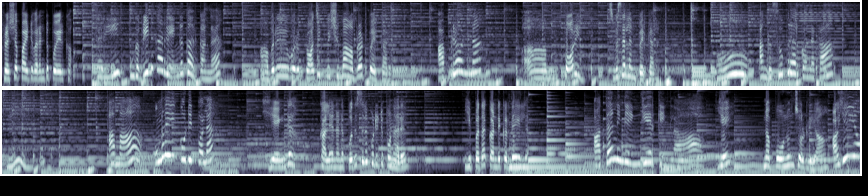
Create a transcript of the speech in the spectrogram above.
ஃப்ரெஷ் அப் ஆயிட்டு வரேன்ட்டு போயிருக்கா சரி உங்க வீட்டுக்காரர் எங்கக்கா இருக்காங்க? அவரு ஒரு ப்ராஜெக்ட் விஷயமா அப்ராட் போயிருக்காரு. அப்ராட்னா ஃபாரின் சுவிட்சர்லாந்து போயிருக்காரு. ஓ அங்க சூப்பரா இருக்கும்லக்கா. ம், ஆமா உங்களையும் கூட்டிட்டு போல? எங்க கல்யாணம் புதுசுல கூட்டிட்டு போனாரு. இப்பதான் கண்டுக்கிறதே இல்ல. அதான் நீங்க இங்கேயே இருக்கீங்களா? ஏன் நான் போகணும்னு சொல்றியா? ஐயோ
